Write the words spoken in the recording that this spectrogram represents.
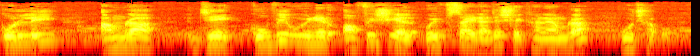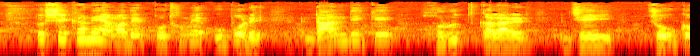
করলেই আমরা যে কোভি উইনের অফিসিয়াল ওয়েবসাইট আছে সেখানে আমরা পৌঁছাবো। তো সেখানে আমাদের প্রথমে উপরে ডান দিকে হলুদ কালারের যেই চৌকো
